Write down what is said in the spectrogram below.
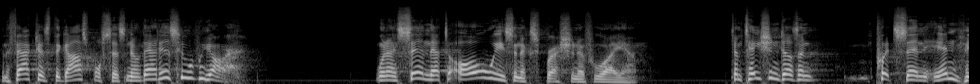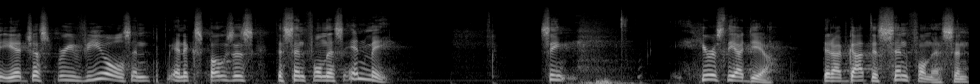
And the fact is, the gospel says, no, that is who we are. When I sin, that's always an expression of who I am. Temptation doesn't put sin in me, it just reveals and, and exposes the sinfulness in me. See, here's the idea that I've got this sinfulness and,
